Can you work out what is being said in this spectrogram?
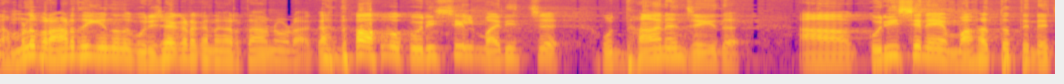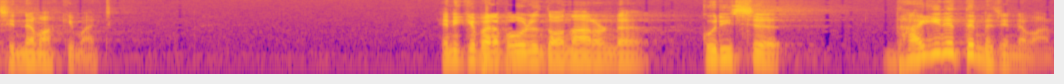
നമ്മൾ പ്രാർത്ഥിക്കുന്നത് കുരിശെ കിടക്കുന്ന കർത്താവിനോട്. കർത്താവ് കുരിശിൽ മരിച്ച് ഉദ്ധാനം ചെയ്ത് ആ കുരിശിനെ മഹത്വത്തിന്റെ ചിഹ്നമാക്കി മാറ്റി. എനിക്ക് പലപ്പോഴും തോന്നാറുണ്ട് കുരിശ് ധൈര്യത്തിന്റെ ചിഹ്നമാണ്.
